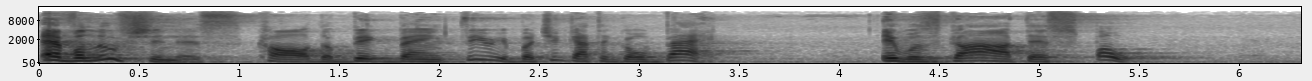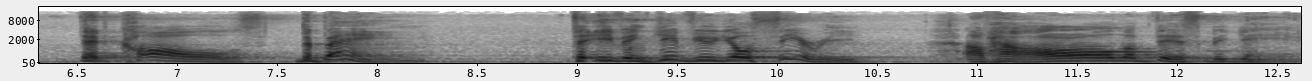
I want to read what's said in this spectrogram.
evolutionists call the Big Bang Theory, but you got to go back. It was God that spoke, that caused the bang to even give you your theory of how all of this began.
